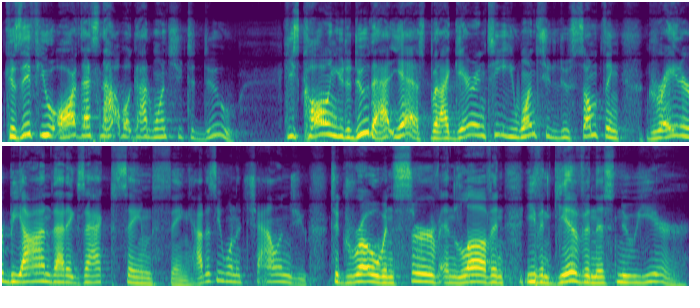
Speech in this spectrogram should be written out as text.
Because if you are, that's not what God wants you to do. He's calling you to do that, yes, but I guarantee He wants you to do something greater beyond that exact same thing. How does He want to challenge you to grow and serve and love and even give in this new year?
